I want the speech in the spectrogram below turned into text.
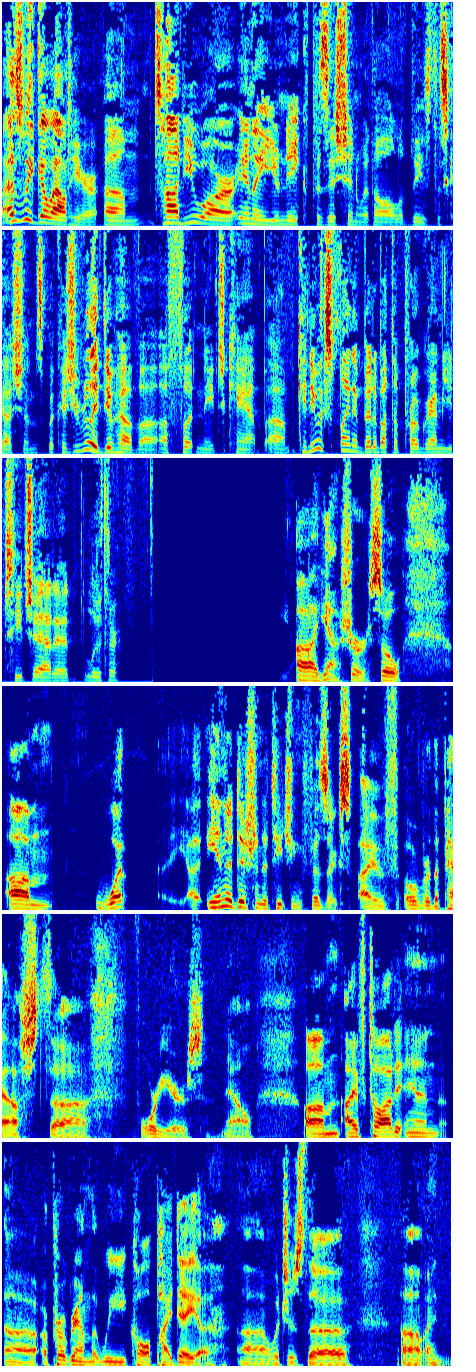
As we go out here, um, Todd, you are in a unique position with all of these discussions because you really do have a, a foot in each camp. Um, can you explain a bit about the program you teach at at Luther? Uh, yeah, sure. So, um, what, uh, in addition to teaching physics, I've over the past uh, four years now, um, I've taught in uh, a program that we call Paideia, uh, which is the uh, and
